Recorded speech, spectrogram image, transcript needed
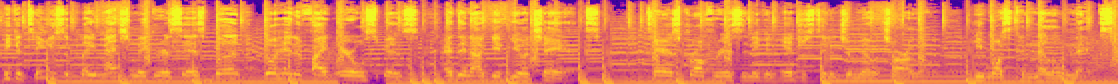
he continues to play matchmaker and says, Bud, go ahead and fight Errol Spence, and then I'll give you a chance. Terrence Crawford isn't even interested in Jermell Charlo. He wants Canelo next.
